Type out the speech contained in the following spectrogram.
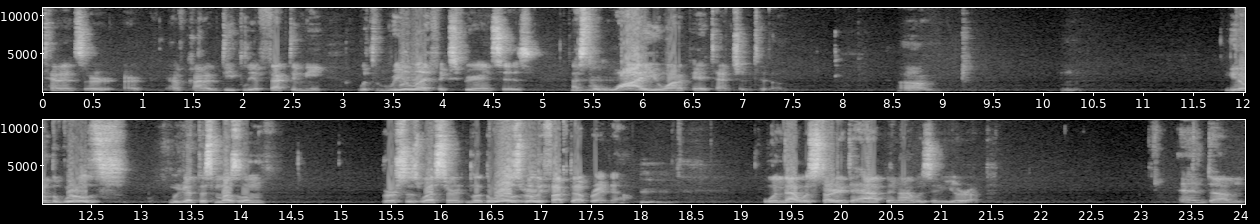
tenets are, are have kind of deeply affected me with real life experiences as to Mhm. why you want to pay attention to them. Um, you know, the world's we got this Muslim versus Western. The world's really fucked up right now. Mhm. When that was starting to happen, I was in Europe, and um,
